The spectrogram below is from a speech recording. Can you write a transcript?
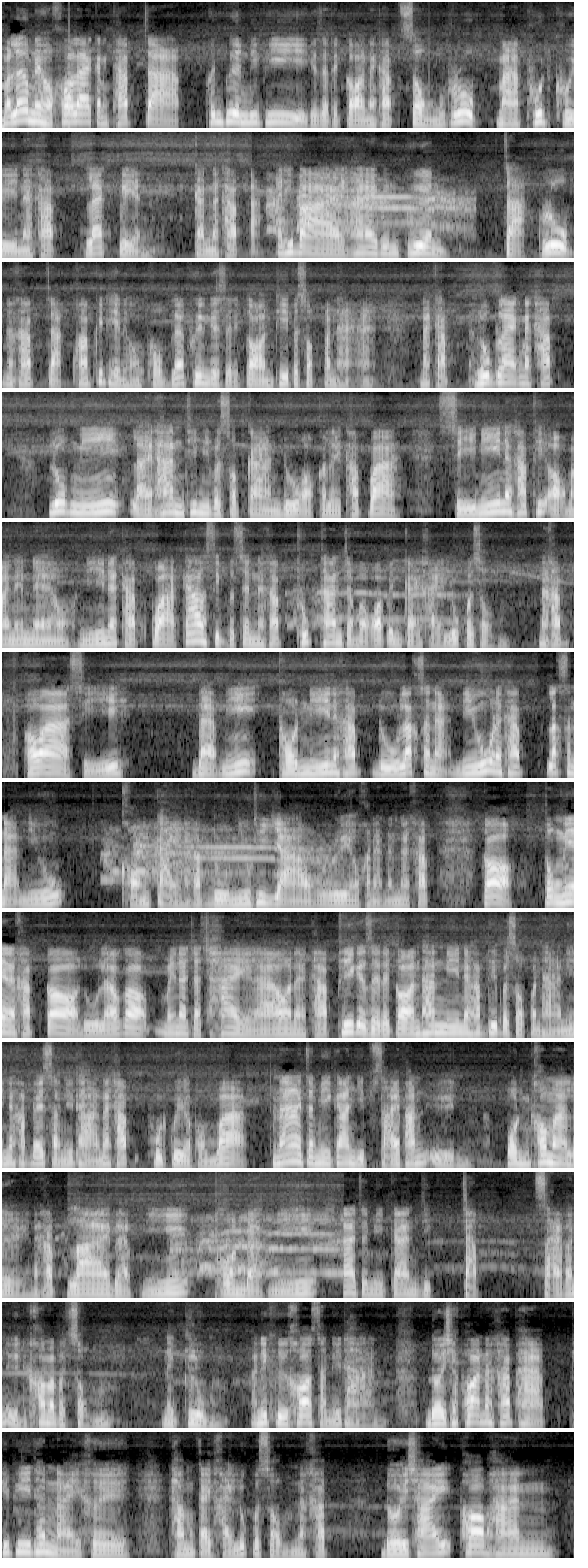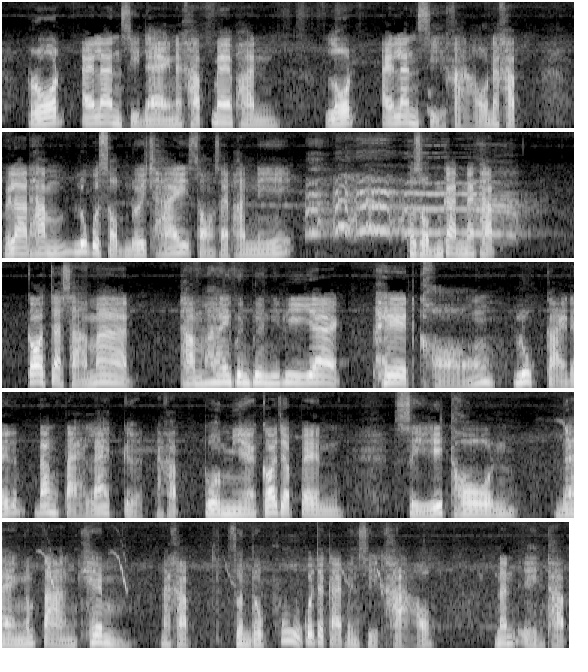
มาเริ่มในหัวข้อแรกกันครับ จากเพื่อนๆพี่ๆเกษตรกรนะครับ ส่งรูปมาพูดคุยนะครับ แลกเปลี่ยนกันนะครับ อธิบายให้เพื่อนๆจากรูปนะครับ จากความคิดเห็นของผม และเพื่อนเกษตรกรที่ประสบปัญหานะครับ รูปแรกนะครับ รูปนี้หลายท่านที่มีประสบการณ์ดูออกกันเลยครับว่า สีนี้นะครับที่ออกมาในแนวนี้นะครับกว่า 90%นะครับทุกท่านจะบอกว่าเป็นไก่ไข่ลูกผสมนะครับ เพราะว่าสีแบบนี้โทนนี้นะครับดูลักษณะนิ้วนะครับ ลักษณะนิ้ว ของไก่นะครับ ดูนิ้วที่ยาวเรียวขนาดนั้นนะครับ ก็ตรงนี้นะครับก็ดูแล้วก็ไม่น่าจะใช่แล้วนะครับ พี่เกษตรกรท่านนี้นะครับที่ประสบปัญหานี้นะครับได้สันนิษฐานนะครับ พูดคุยกับผมว่า น่าจะมีการหยิบสายพันธุ์อื่นปนเข้ามาเลยนะครับลายแบบนี้โทนแบบนี้น่าจะมีการหยิบจับสายพันธุ์อื่นเข้ามาผสมในกลุ่ม อันนี้คือข้อสันนิษฐาน โดยเฉพาะนะครับหากพี่ๆท่านไหนเคยทำไก่ไข่ลูกผสมนะครับ โดยใช้พ่อพันธุ์ โรดไอแลนด์สีแดงนะครับ แม่พันธุ์โรดไอแลนด์สีขาวนะครับ เวลาทำลูกผสมโดยใช้สองสายพันธุ์นี้ผสมกันนะครับ ก็จะสามารถทำให้เพื่อนๆพี่ๆแยกเพศของลูกไก่ได้ตั้งแต่แรกเกิดนะครับ ตัวเมียก็จะเป็นสีโทน แดงน้ำตาลเข้มนะครับ ส่วนตัวผู้ก็จะกลายเป็นสีขาวนั่นเองครับ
